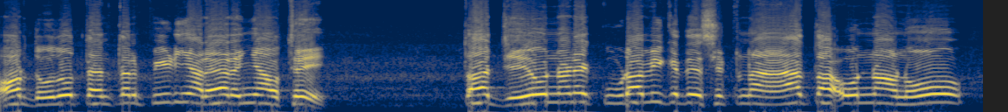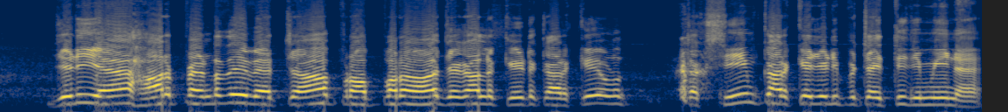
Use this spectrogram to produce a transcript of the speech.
ਔਰ ਦੋ ਦੋ ਤਿੰਨ ਤਿੰਨ ਪੀੜ੍ਹੀਆਂ ਰਹਿ ਰਹੀਆਂ ਉੱਥੇ। ਤਾਂ ਜੇ ਉਹਨਾਂ ਨੇ ਕੂੜਾ ਵੀ ਕਿਤੇ ਸਿੱਟਣਾ ਹੈ, ਤਾਂ ਉਹਨਾਂ ਨੂੰ ਜਿਹੜੀ ਹੈ, ਹਰ ਪਿੰਡ ਦੇ ਵਿੱਚ ਪ੍ਰੋਪਰ ਜਗ੍ਹਾ ਲੋਕੇਟ ਕਰਕੇ ਉਹਨੂੰ ਤਕਸੀਮ ਕਰਕੇ ਜਿਹੜੀ ਪੰਚਾਇਤੀ ਜ਼ਮੀਨ ਹੈ,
